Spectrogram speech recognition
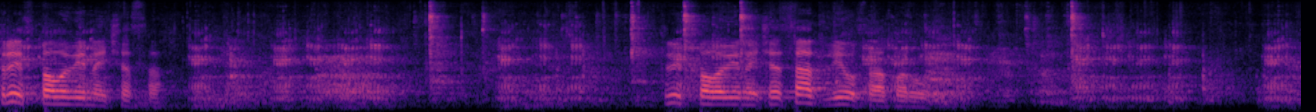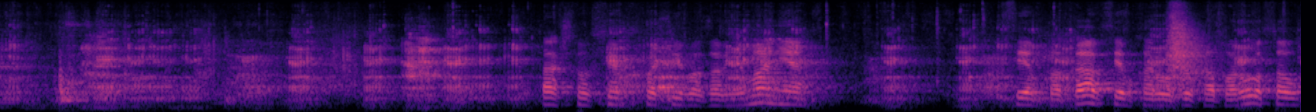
три с половиной часа. Три с половиной часа длился опорос. Так что всем спасибо за внимание. Всем пока, всем хороших опоросов,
